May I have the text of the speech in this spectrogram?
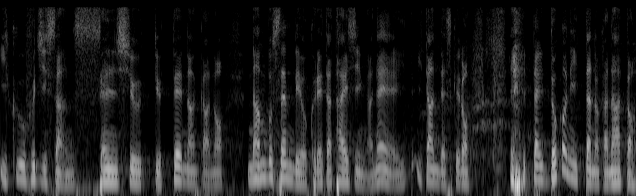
行く富士山先週って言って、なんかあの、南部せんべいをくれた大臣がね、いたんですけど、一体どこに行ったのかなと。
